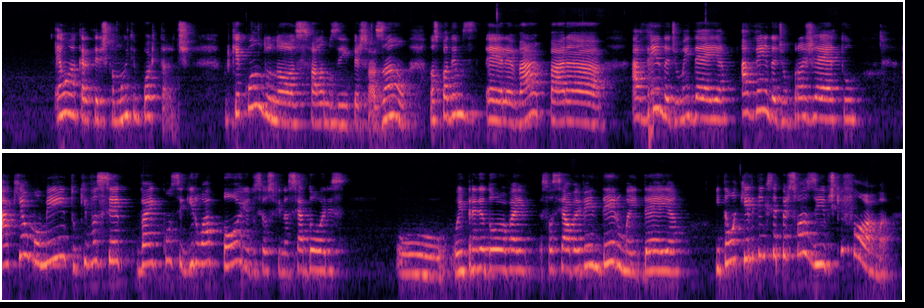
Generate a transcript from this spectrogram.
É uma característica muito importante. Porque quando nós falamos em persuasão, nós podemos é, levar para a venda de uma ideia, a venda de um projeto. Aqui é o momento que você vai conseguir o apoio dos seus financiadores. O, o empreendedor vai, social vai vender uma ideia. Então aqui ele tem que ser persuasivo. De que forma?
